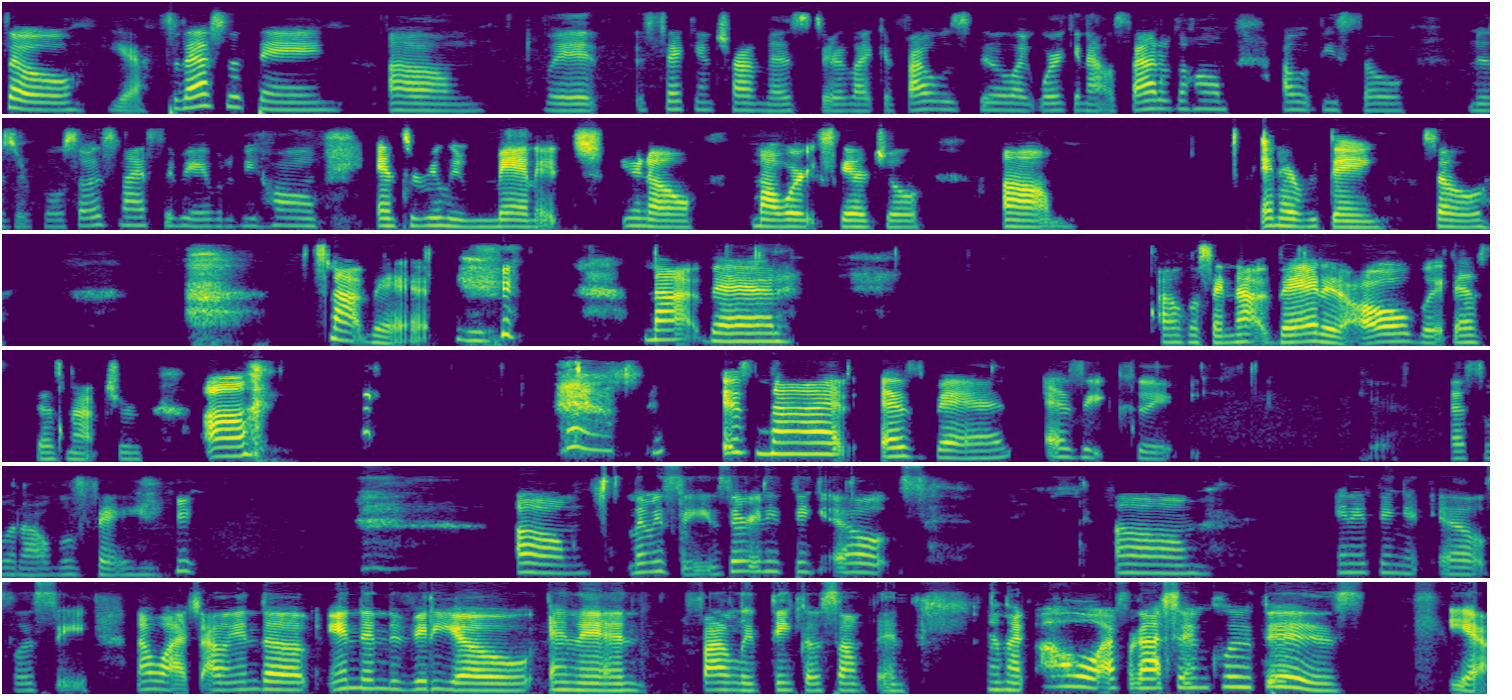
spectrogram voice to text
So yeah, so that's the thing um, with the second trimester, like if I was still like working outside of the home, I would be so miserable. So it's nice to be able to be home and to really manage, you know, my work schedule um, and everything. So it's not bad. not bad. I was gonna say not bad at all, but that's that's not true. Um it's not as bad as it could be. Yes, that's what I will say. um, let me see. Is there anything else? Um, anything else? Let's see. Now watch. I'll end up ending the video and then finally think of something. I'm like, oh, I forgot to include this. Yeah.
